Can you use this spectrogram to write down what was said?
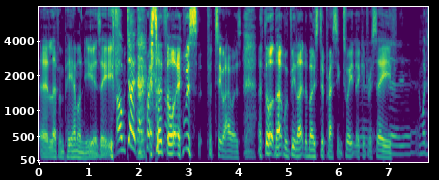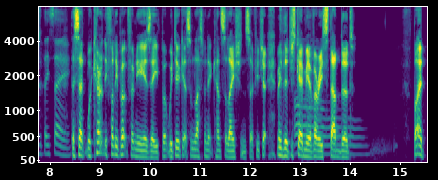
11 p.m. on New Year's Eve? Oh, don't that breaks So I thought it was for two hours. I thought that would be like the most depressing tweet they could receive. Yeah, yeah. And what did they say? They said, We're currently fully booked for New Year's Eve, but we do get some last minute cancellations. So if you check, I mean, they just gave me a very standard. But.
